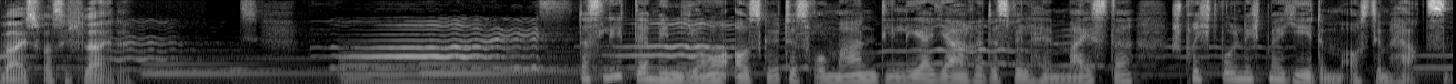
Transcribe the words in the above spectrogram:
weiß, was ich leide. Das Lied der Mignon aus Goethes Roman Die Lehrjahre des Wilhelm Meister spricht wohl nicht mehr jedem aus dem Herzen.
